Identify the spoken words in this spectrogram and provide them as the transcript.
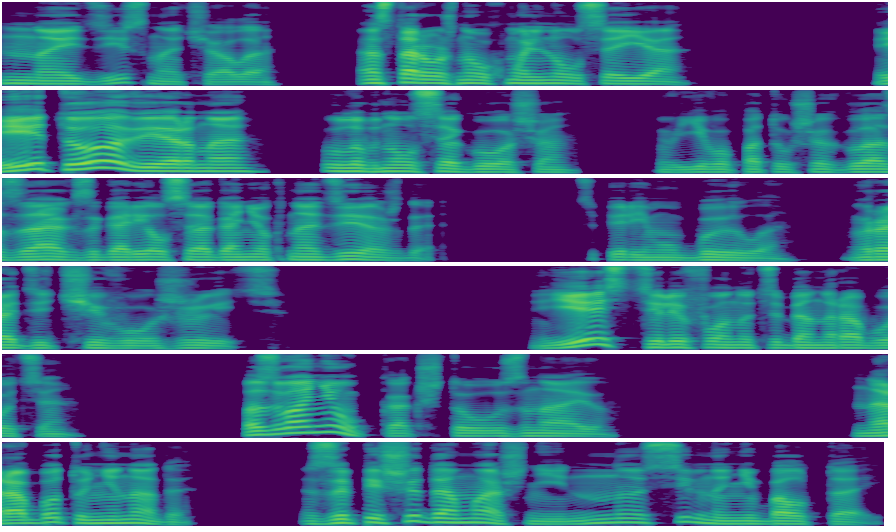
«Найди сначала», — осторожно ухмыльнулся я. «И то верно», — улыбнулся Гоша. В его потухших глазах загорелся огонек надежды. Теперь ему было ради чего жить. «Есть телефон у тебя на работе?» «Позвоню, как что узнаю». «На работу не надо. Запиши домашний, но сильно не болтай.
